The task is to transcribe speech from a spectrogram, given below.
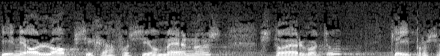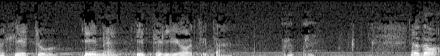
Είναι ολόψυχα αφοσιωμένος στο έργο του και η προσοχή του είναι η τελειότητα. Εδώ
